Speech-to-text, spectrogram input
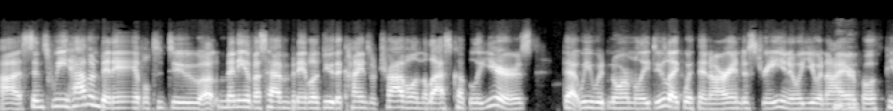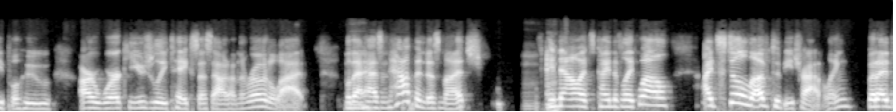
uh, since we haven't been able to do uh, many of us haven't been able to do the kinds of travel in the last couple of years that we would normally do like within our industry you know you and i mm-hmm. are both people who our work usually takes us out on the road a lot well that mm-hmm. hasn't happened as much mm-hmm. and now it's kind of like well i'd still love to be traveling but i'd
